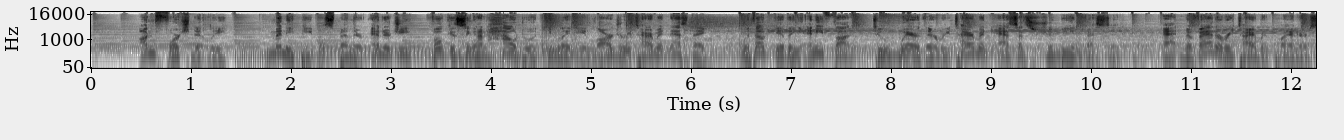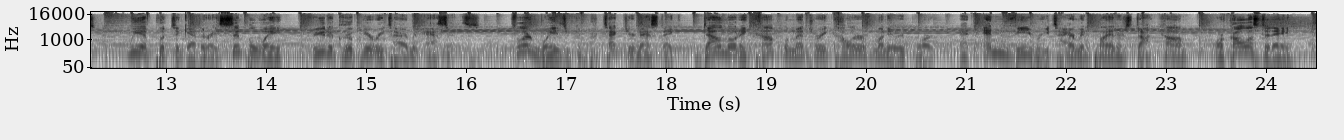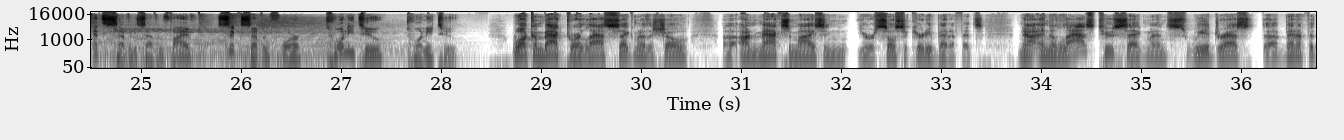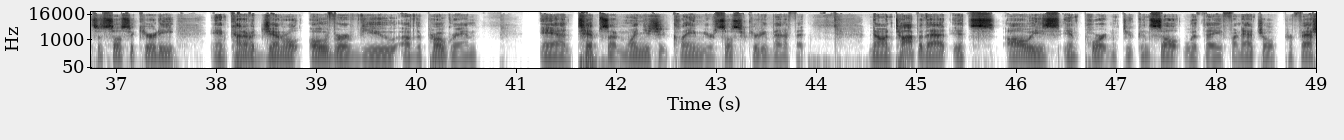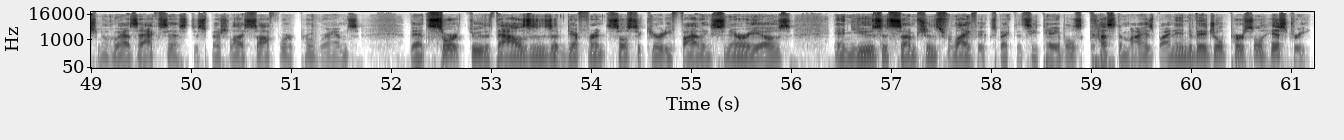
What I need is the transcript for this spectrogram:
Unfortunately, many people spend their energy focusing on how to accumulate a larger retirement nest egg without giving any thought to where their retirement assets should be invested. At Nevada Retirement Planners, we have put together a simple way for you to group your retirement assets. To learn ways you can protect your nest egg, download a complimentary Color of Money report at nvretirementplanners.com or call us today at 775 674 2222. Welcome back to our last segment of the show uh, on maximizing your Social Security benefits. Now, in the last two segments, we addressed uh, benefits of Social Security and kind of a general overview of the program and tips on when you should claim your Social Security benefit. Now, on top of that, it's always important to consult with a financial professional who has access to specialized software programs that sort through the thousands of different Social Security filing scenarios and use assumptions for life expectancy tables customized by an individual personal history.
